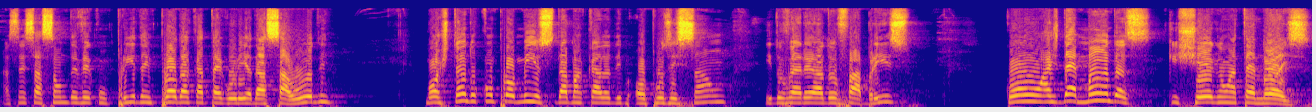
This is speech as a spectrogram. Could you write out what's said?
A sensação de dever cumprido em prol da categoria da saúde, mostrando o compromisso da bancada de oposição e do vereador Fabrício com as demandas que chegam até nós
